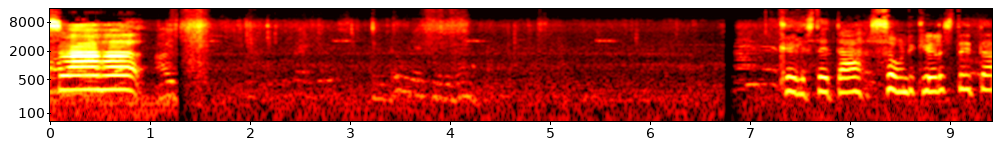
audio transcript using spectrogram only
ಸ್ವಾಹ ಕೇಳಿಸ್ತೈತಾ ಸೌಂಡ್ ಕೇಳಿಸ್ತೈತಾ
